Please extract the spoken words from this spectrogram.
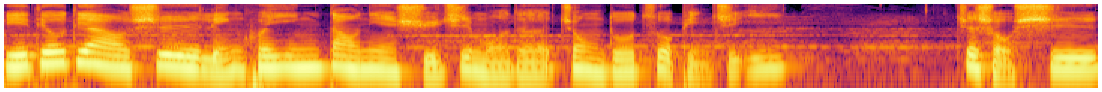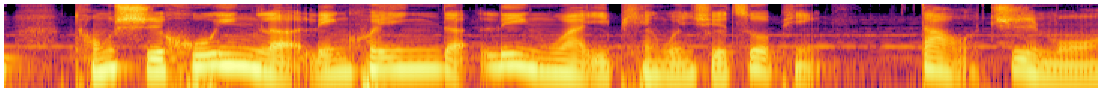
别丢掉是林徽因悼念徐志摩的众多作品之一。这首诗同时呼应了林徽因的另外一篇文学作品《悼志摩》。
